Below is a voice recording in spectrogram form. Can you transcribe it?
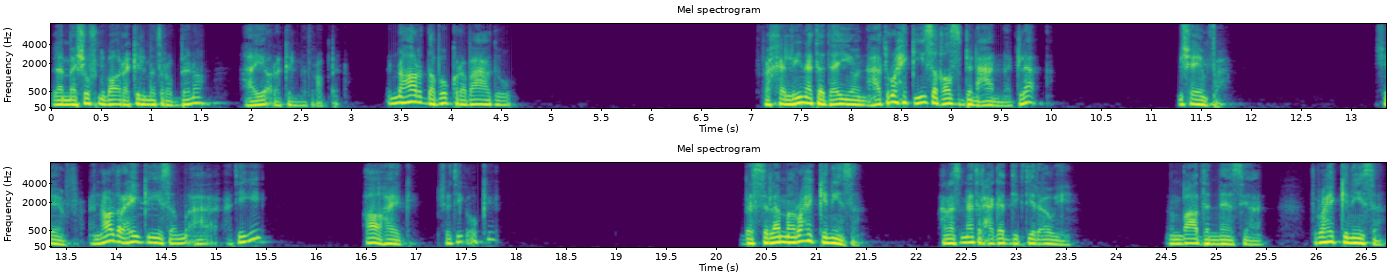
لما يشوفني بقرأ كلمة ربنا هيقرأ كلمة ربنا. النهارده بكرة بعده. فخلينا تدين. هتروح الكنيسة غصب عنك. لا. مش هينفع. مش هينفع. النهارده رايحين كنيسه هتيجي؟ آه هاجي مش هتيجي؟ أوكي. بس لما نروح الكنيسة أنا سمعت الحاجات دي كتير قوي من بعض الناس يعني. تروح الكنيسة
